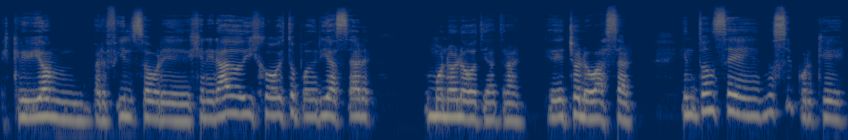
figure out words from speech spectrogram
escribió un perfil sobre degenerado dijo, esto podría ser un monólogo teatral, que de hecho lo va a ser. Entonces, no sé por qué.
